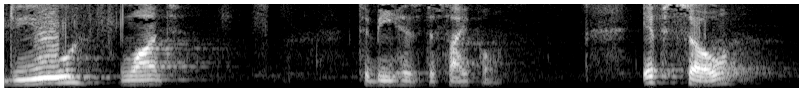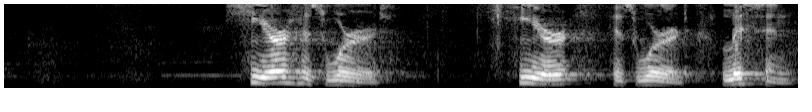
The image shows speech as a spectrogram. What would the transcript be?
Do you want to be his disciple? If so, hear his word. Hear his word. Listen.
